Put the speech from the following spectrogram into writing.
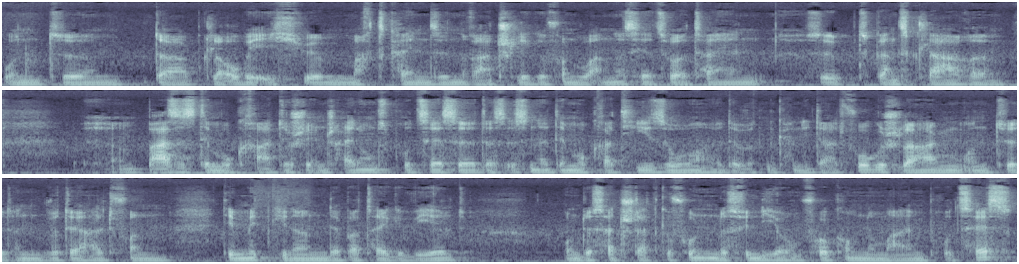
und ähm, da glaube ich, äh, macht es keinen Sinn, Ratschläge von woanders her zu erteilen. Es gibt ganz klare äh, basisdemokratische Entscheidungsprozesse. Das ist in der Demokratie so. Da wird ein Kandidat vorgeschlagen und äh, dann wird er halt von den Mitgliedern der Partei gewählt. Und das hat stattgefunden. Das finde ich auch einen vollkommen normalen Prozess.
